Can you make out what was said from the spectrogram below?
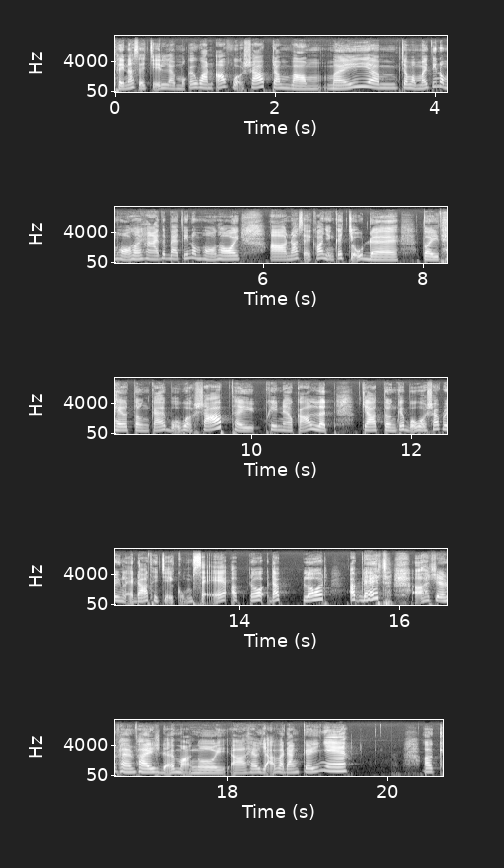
Thì nó sẽ chỉ là một cái one off workshop trong vòng mấy um, trong vòng mấy tiếng đồng hồ thôi 2 tới 3 tiếng đồng hồ thôi. Uh, nó sẽ có những cái chủ đề tùy theo từng cái buổi workshop. Thì khi nào có lịch cho từng cái buổi workshop riêng lẻ đó thì chị cũng sẽ upload up upload update ở trên fanpage để mọi người uh, theo dõi và đăng ký nha Ok,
